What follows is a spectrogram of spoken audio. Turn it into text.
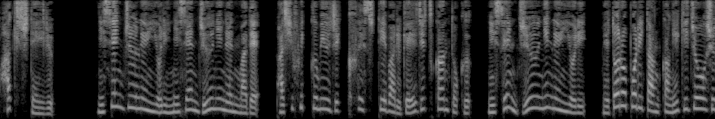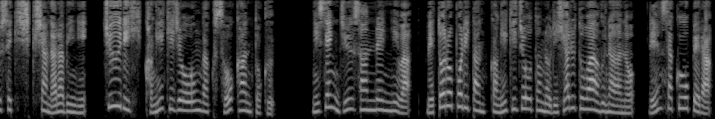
破棄している。2010年より2012年までパシフィックミュージックフェスティバル芸術監督、2012年よりメトロポリタン歌劇場主席指揮者並びにチューリヒ歌劇場音楽総監督。2013年にはメトロポリタン歌劇場とのリヒャルト・ワーグナーの連作オペラ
